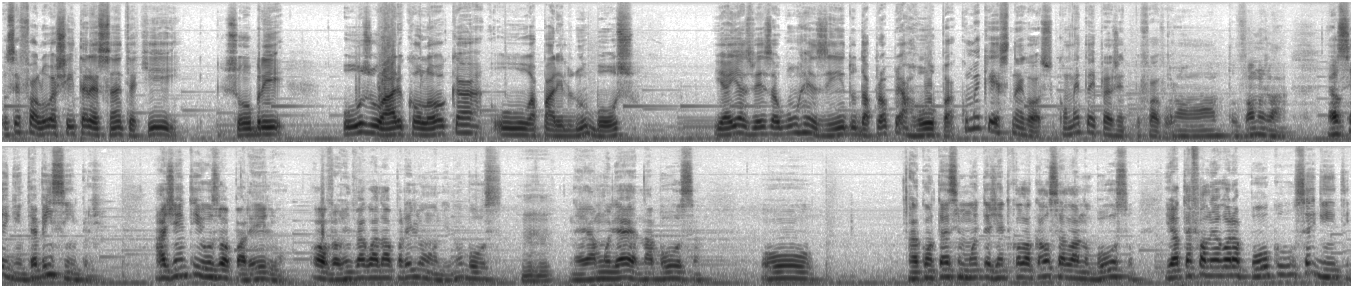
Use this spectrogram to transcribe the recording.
Você falou, achei interessante aqui, sobre o usuário coloca o aparelho no bolso e aí às vezes algum resíduo da própria roupa. Como é que é esse negócio? Comenta aí pra gente, por favor. Pronto, vamos lá. É o seguinte, é bem simples. A gente usa o aparelho, óbvio, a gente vai guardar o aparelho onde? No bolso. Uhum. né? A mulher na bolsa. Ou acontece muito da gente colocar o celular no bolso. E eu até falei agora há pouco o seguinte,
